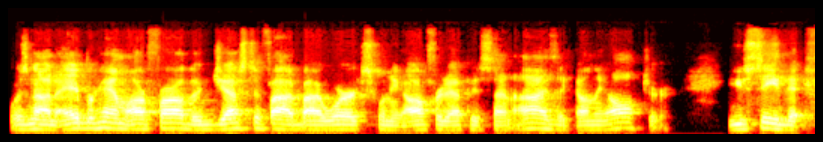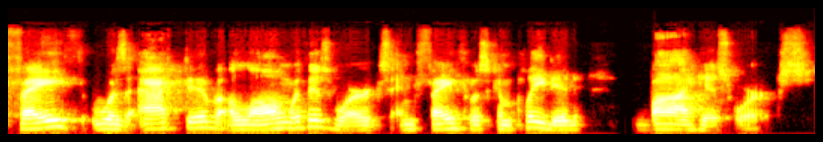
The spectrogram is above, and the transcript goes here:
Was not abraham our father justified by works when he offered up his son isaac on the altar? You see that faith was active along with his works, and faith was completed by his works.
